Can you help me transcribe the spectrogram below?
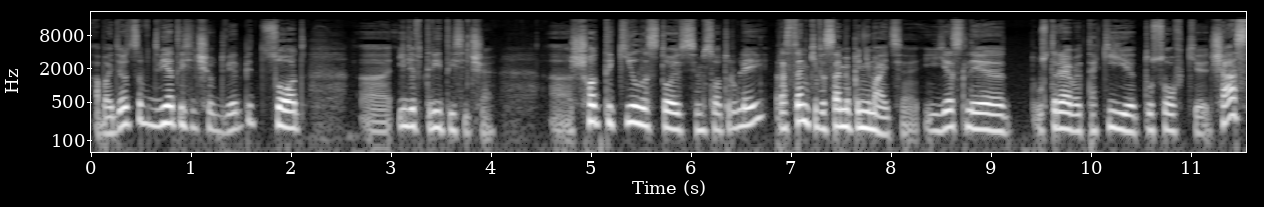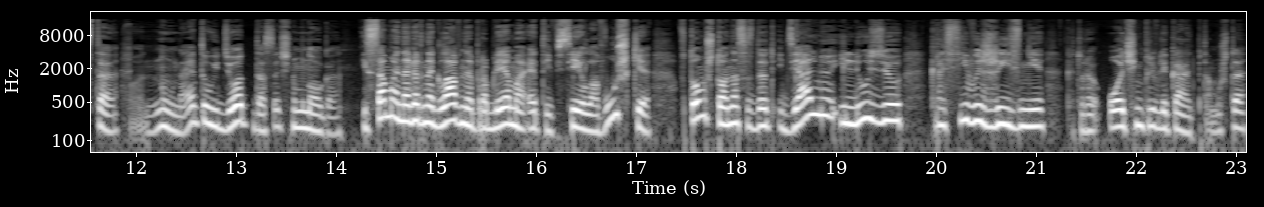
обойдется в 2000, в 2500 э, или в 3000. Э, шот текилы стоит 700 рублей. Расценки вы сами понимаете. И если устраивать такие тусовки часто, ну, на это уйдет достаточно много. И самая, наверное, главная проблема этой всей ловушки в том, что она создает идеальную иллюзию красивой жизни, которая очень привлекает, потому что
